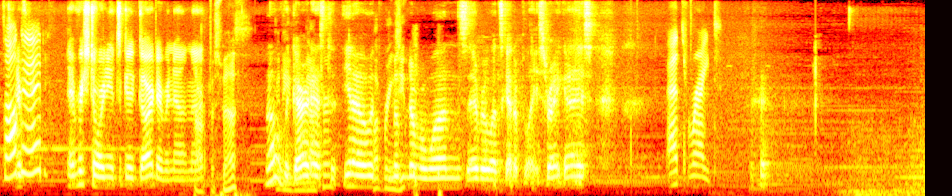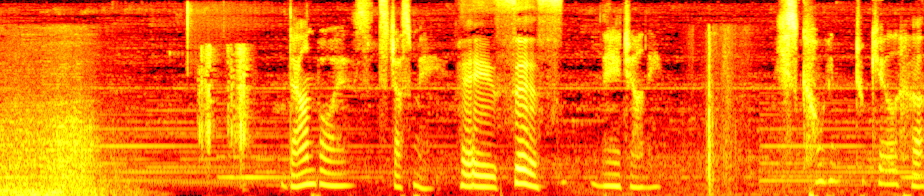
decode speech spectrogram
It's all If- good. Every story needs a good guard every now and then. Dr. Smith? Well, Good the evening, guard has to, you know, What you- number ones. Everyone's got a place, right, guys? That's right. Down, boys. It's just me. Hey, sis. Hey, Johnny. He's going to kill her.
